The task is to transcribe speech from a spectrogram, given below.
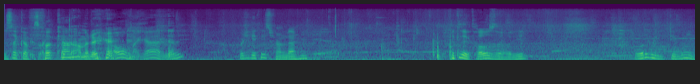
It's like a It's foot a counter? pedometer. oh my god, really? Where'd you get these from? Down here? Look at the clothes though, dude. What are we doing?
